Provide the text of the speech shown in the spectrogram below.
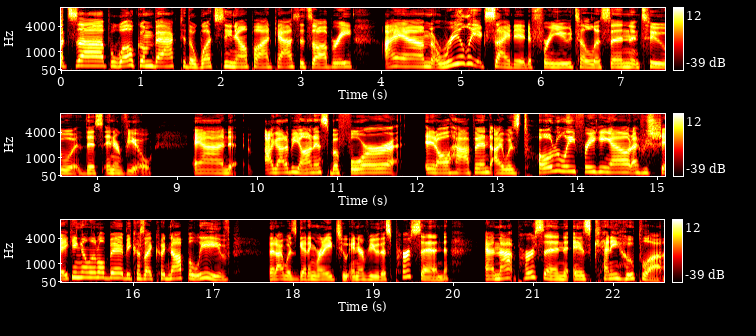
What's up? Welcome back to the What's New Now podcast. It's Aubrey. I am really excited for you to listen to this interview. And I got to be honest, before it all happened, I was totally freaking out. I was shaking a little bit because I could not believe that I was getting ready to interview this person. And that person is Kenny Hoopla.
